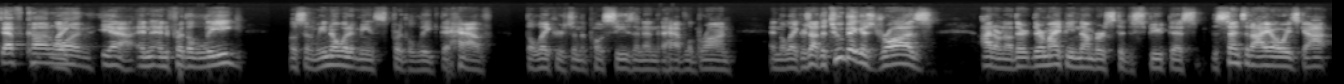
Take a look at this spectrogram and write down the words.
DefCon like, one. Yeah, and and for the league, listen, we know what it means for the league to have the Lakers in the postseason and to have LeBron and the Lakers out. The two biggest draws, I don't know. There, there might be numbers to dispute this. The sense that I always got,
